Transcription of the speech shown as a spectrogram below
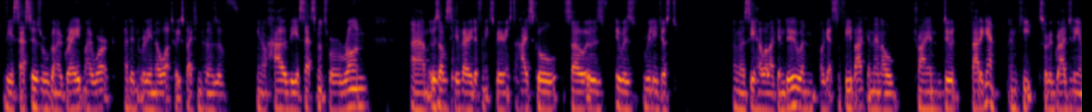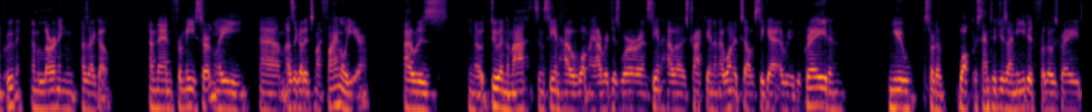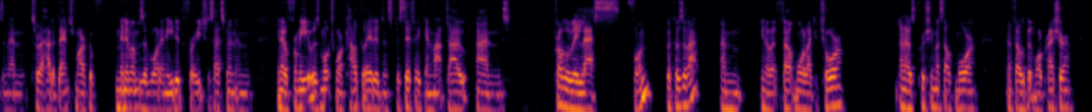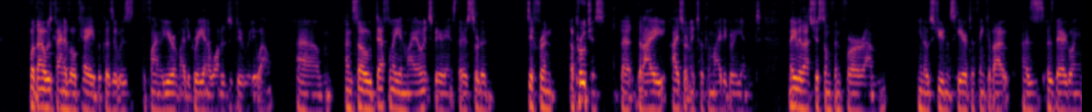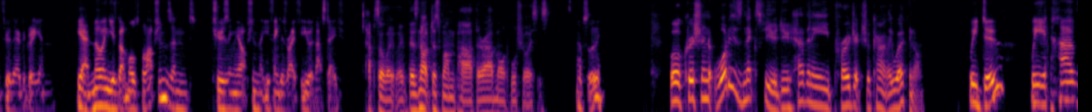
the assessors were going to grade my work. I didn't really know what to expect in terms of you know how the assessments were run. Um, it was obviously a very different experience to high school, so it was it was really just I'm going to see how well I can do, and I'll get some feedback, and then I'll try and do that again and keep sort of gradually improving and learning as I go. And then for me, certainly, um, as I got into my final year, I was you know doing the maths and seeing how what my averages were and seeing how I was tracking, and I wanted to obviously get a really good grade and knew sort of what percentages I needed for those grades, and then sort of had a benchmark of minimums of what I needed for each assessment. And you know, for me, it was much more calculated and specific and mapped out, and probably less fun because of that. And you know, it felt more like a chore, and I was pushing myself more and felt a bit more pressure. But that was kind of okay because it was the final year of my degree, and I wanted to do really well. Um, and so, definitely in my own experience, there's sort of different approaches that, that I, I certainly took in my degree. And maybe that's just something for, um, you know, students here to think about as, as they're going through their degree. And yeah, knowing you've got multiple options and choosing the option that you think is right for you at that stage. Absolutely. There's not just one path, there are multiple choices. Absolutely. Well, Christian, what is next for you? Do you have any projects you're currently working on? We do. We have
